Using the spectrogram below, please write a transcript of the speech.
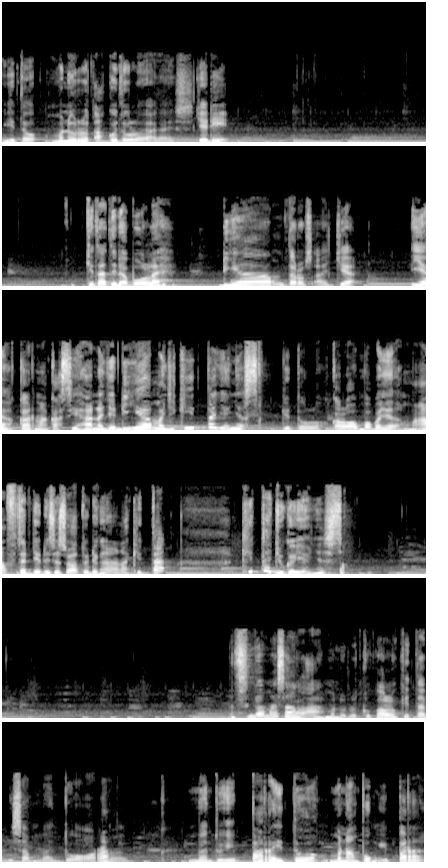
Gitu, menurut aku tuh loh guys. Jadi kita tidak boleh diam terus aja. Ya karena kasihan aja. Diam aja. Kita aja nyesek gitu loh. Kalau umpamanya maaf terjadi sesuatu dengan anak kita, kita juga ya nyesek. Nggak masalah menurutku kalau kita bisa membantu orang membantu ipar itu menampung ipar.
